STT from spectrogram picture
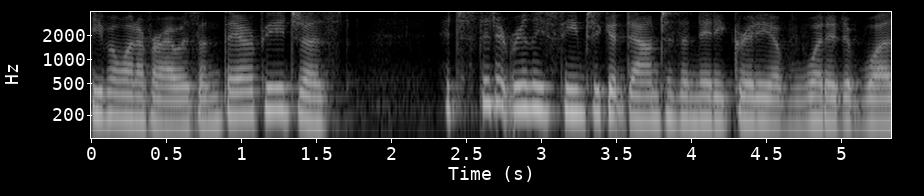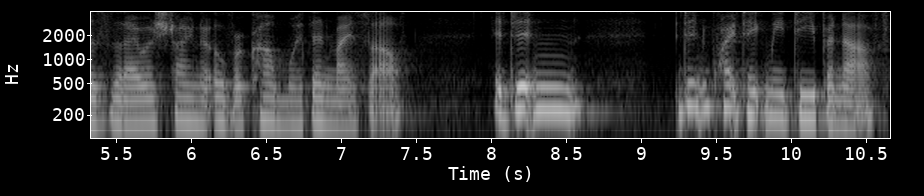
even whenever I was in therapy, just it just didn't really seem to get down to the nitty gritty of what it was that I was trying to overcome within myself. It didn't it didn't quite take me deep enough.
